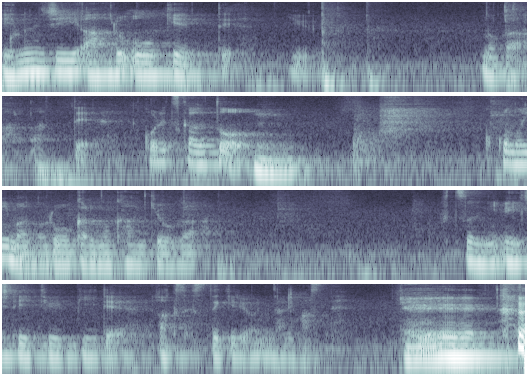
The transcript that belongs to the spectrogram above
NGROK っていうのがあってこれ使うと、うんここの今のローカルの環境が普通に HTTP でアクセスできるようになりますね。へえ。不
